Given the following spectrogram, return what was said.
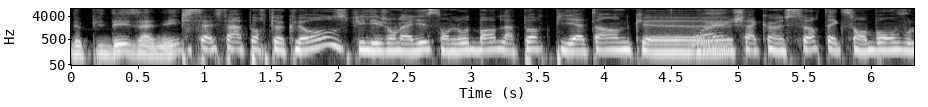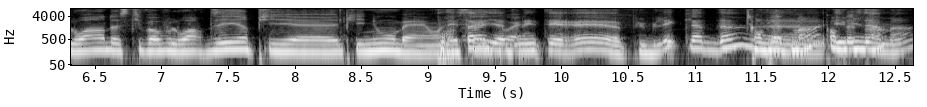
depuis des années. Puis ça se fait à porte close, puis les journalistes sont de l'autre bord de la porte, puis ils attendent que chacun sorte avec son bon vouloir de ce qu'il va vouloir dire, puis euh, puis nous, ben on Pourtant, essaie. il y a de l'intérêt euh, public là-dedans. Complètement, euh, complètement. Éminemment.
